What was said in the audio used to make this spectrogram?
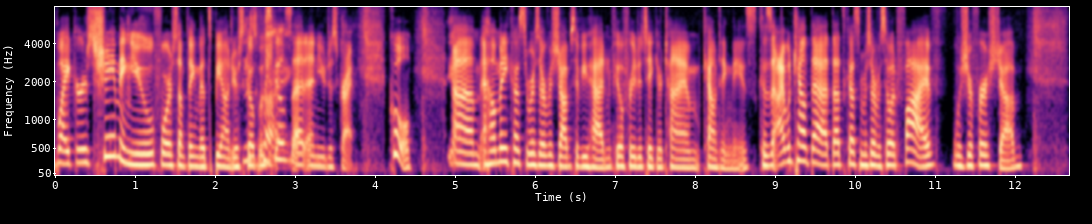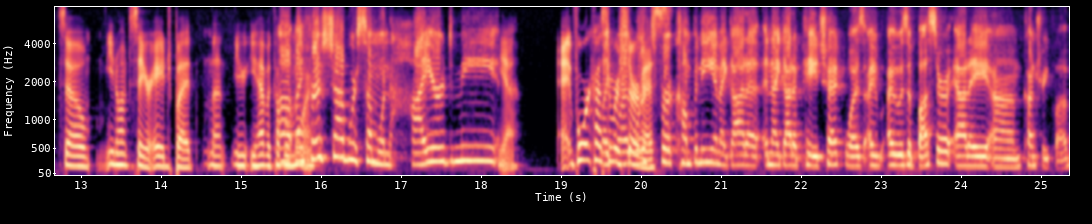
Bikers shaming you for something that's beyond your scope of skill set, and you just cry. Cool. Yeah. Um, how many customer service jobs have you had? And feel free to take your time counting these because I would count that. That's customer service. So at five was your first job. So you don't have to say your age, but that, you, you have a couple Uh, more. my first job where someone hired me yeah. Uh, For like customer worked service. for a company and I got a and I got a paycheck was I, I was a busser at a um, country club.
